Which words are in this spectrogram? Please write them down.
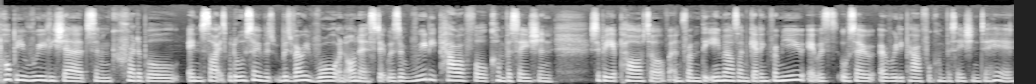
Poppy really shared some incredible insights, but also was, was very raw and honest. It was a really powerful conversation to be a part of. And from the emails I'm getting from you, it was also a really powerful conversation to hear.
